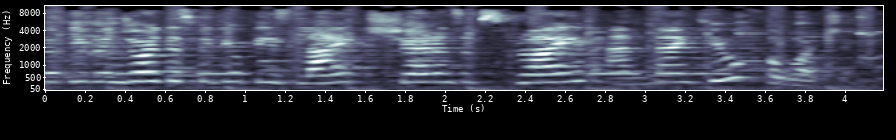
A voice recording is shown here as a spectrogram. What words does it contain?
So if you've enjoyed this video, please like, share and subscribe and thank you for watching.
